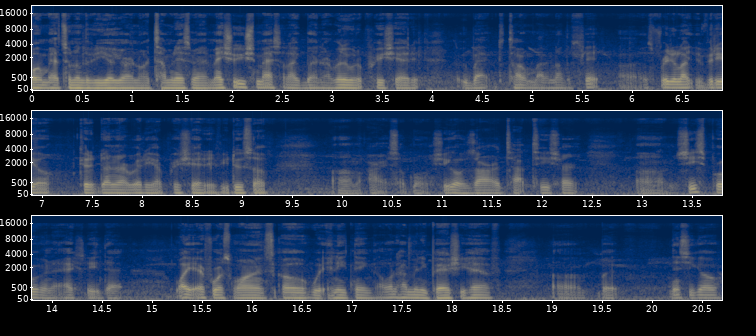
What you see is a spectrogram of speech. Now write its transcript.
Welcome back to another video. You already know what time it is, man. Make sure you smash the like button. I really would appreciate it. We're back to talking about another fit. Uh, it's free to like the video. Could have done it already. I appreciate it if you do so. Um, all right, so boom. She goes Zara top t-shirt. Um, she's proven actually that white Air Force Ones go with anything. I wonder how many pairs she have. Um, but then she go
